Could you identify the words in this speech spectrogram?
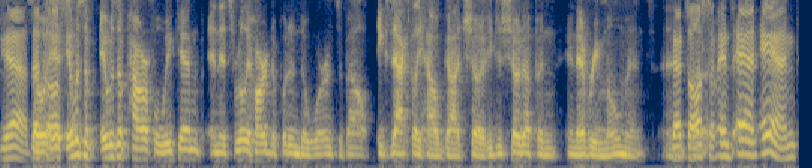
Yeah, so awesome. it, it, was a it was a powerful weekend, and it's really hard to put into words about exactly how God showed up. He just showed up in in every moment. And, that's uh, awesome, uh, and and and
